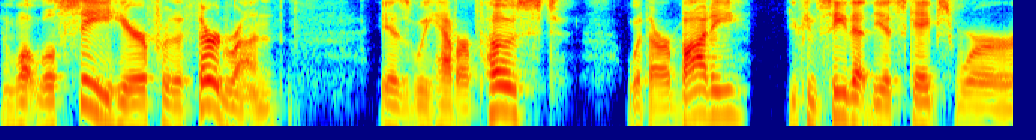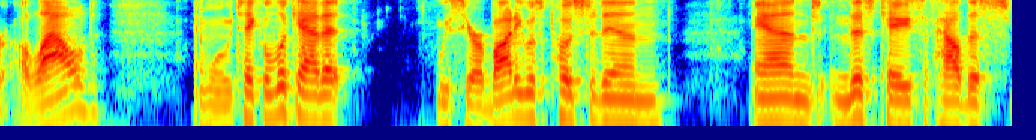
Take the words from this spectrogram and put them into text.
And what we'll see here for the third run is we have our post with our body. You can see that the escapes were allowed. And when we take a look at it, we see our body was posted in. And in this case of how this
